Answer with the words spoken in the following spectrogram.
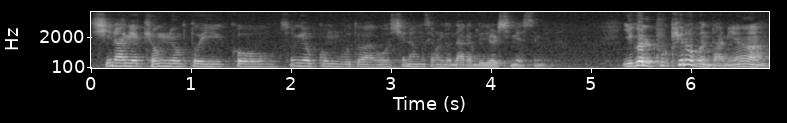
신앙의 경력도 있고 성경 공부도 하고 신앙생활도 나름대로 열심히 했습니다. 이걸 부피로 본다면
